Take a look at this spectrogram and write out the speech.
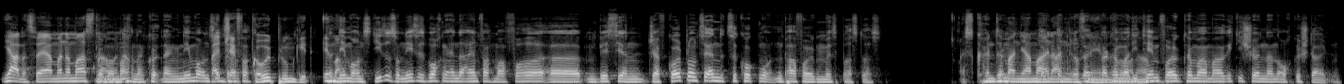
Ja, das wäre ja mal eine Können Maßnahme. wir machen. Ne? Dann, dann nehmen wir uns Weil jetzt Jeff einfach, Goldblum geht dann immer. nehmen wir uns dieses und nächstes Wochenende einfach mal vor, äh, ein bisschen Jeff Goldblum zu Ende zu gucken und ein paar Folgen Mythbusters. Das könnte man ja mal in Angriff dann, nehmen. Dann können wir so, die ne? Themenfolge können wir mal richtig schön dann auch gestalten.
